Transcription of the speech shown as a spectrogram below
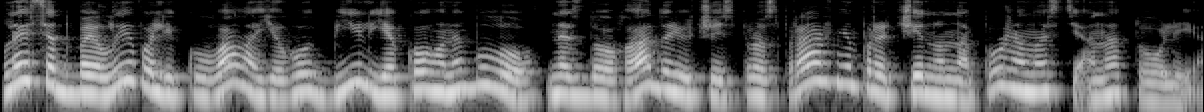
Леся дбайливо лікувала його біль, якого не було, не здогадуючись про справжню причину напруженості Анатолія.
